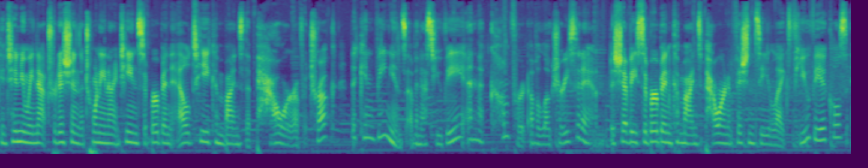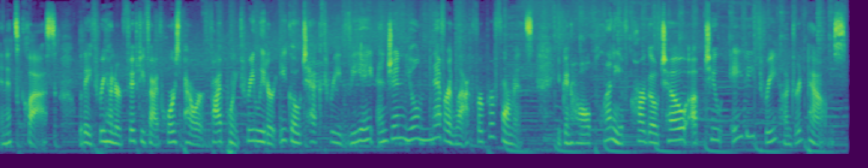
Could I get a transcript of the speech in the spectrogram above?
Continuing that tradition, the 2019 Suburban LT combines the power of a truck, the convenience of an SUV, and the comfort of a luxury sedan. The Chevy Suburban combines power and efficiency like few vehicles in its class. With a 355 horsepower, 5.3 liter EcoTec3 V8 engine, you'll never lack for performance. You can haul plenty of cargo tow up to 8,300 pounds.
